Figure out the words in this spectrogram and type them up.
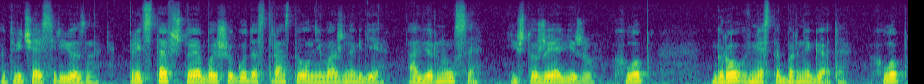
отвечай серьезно. Представь, что я больше года странствовал неважно где, а вернулся, и что же я вижу? Хлоп, Гро вместо Барнегата. Хлоп,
